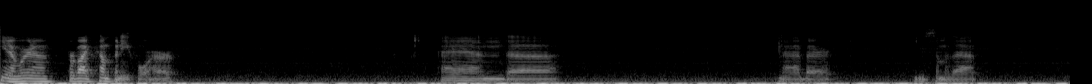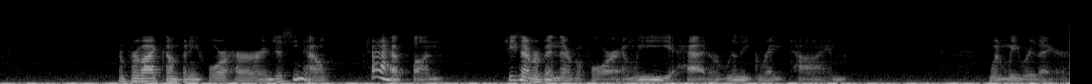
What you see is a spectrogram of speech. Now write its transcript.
you know, we're going to provide company for her and uh, I better use some of that. And provide company for her and just, you know, try to have fun. She's never been there before, and we had a really great time when we were there.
